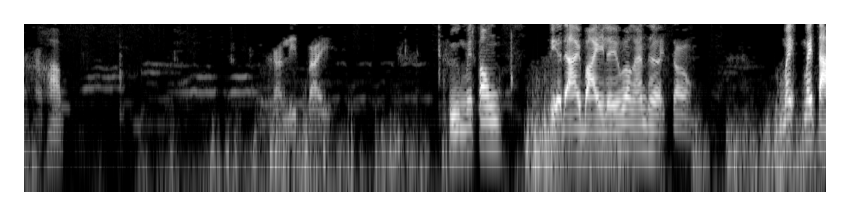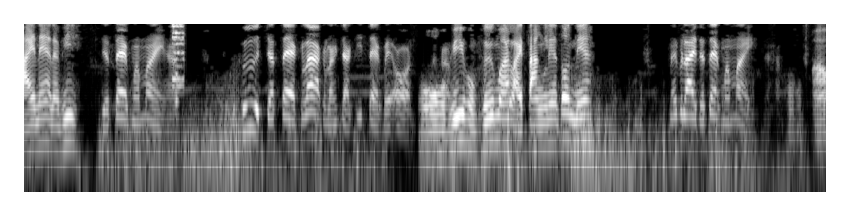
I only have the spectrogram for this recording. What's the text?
นะครับ ครับ การริดใบคือไม่ต้องเสียดายใบเลยว่างั้นเถอะ ไม่ต้อง ไม่ไม่ตายแน่นะพี่ เดี๋ยวแตกมาใหม่ครับพืชจะแตกรากหลังจากที่แตกใบอ่อนโอ้นะครับพี่ผมซื้อมาหลายตังค์เลยต้นเนี้ยไม่เป็นไรเดี๋ยวแตกมาใหม่นะครับโอ้เอา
